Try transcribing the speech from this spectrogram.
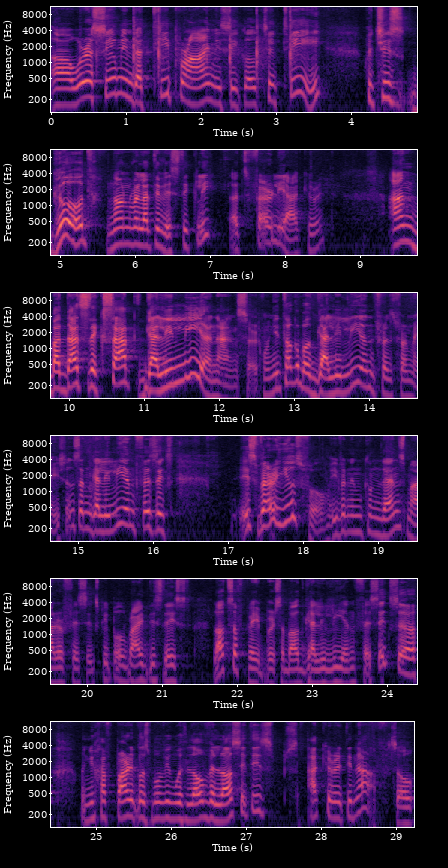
Uh, we're assuming that t prime is equal to t, which is good non-relativistically. That's fairly accurate. And, but that's the exact Galilean answer. When you talk about Galilean transformations, and Galilean physics is very useful. Even in condensed matter physics, people write these days lots of papers about Galilean physics. Uh, when you have particles moving with low velocities, it's accurate enough. So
